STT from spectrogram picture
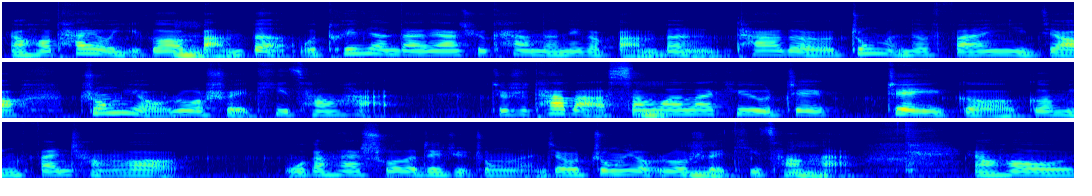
然后它有一个版本，我推荐大家去看的那个版本，它的中文的翻译叫“终有弱水替沧海”，就是他把 “Someone Like You” 这这个歌名翻成了。我刚才说的这句中文就是“终有弱水替沧海”，然后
